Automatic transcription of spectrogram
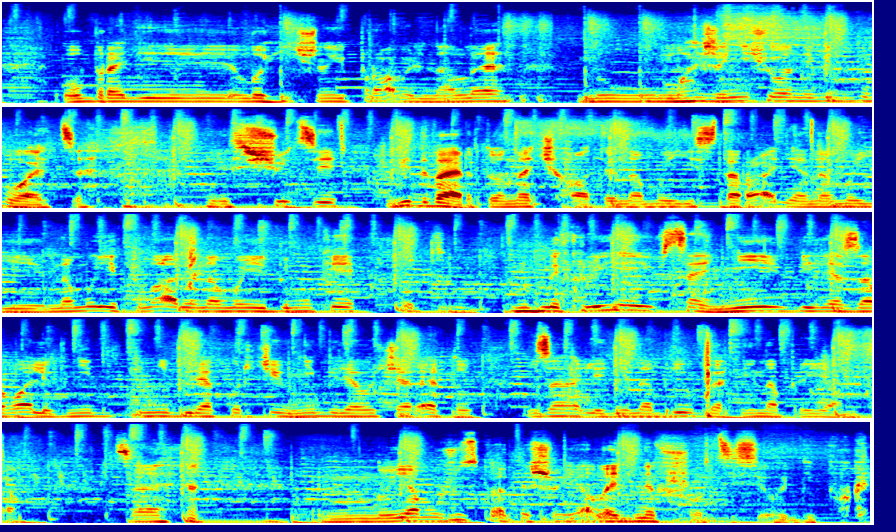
обрані логічно і правильно, але ну майже нічого не відбувається. Щуці відверто начхати на мої старання, на мої, на мої плани, на мої думки. От ну, не клює і все. Ні біля завалів, ні, ні біля корчів, ні біля очерету, взагалі ні на брівках, ні на приямках. Це ну я можу сказати, що я ледь не в шоці сьогодні поки.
